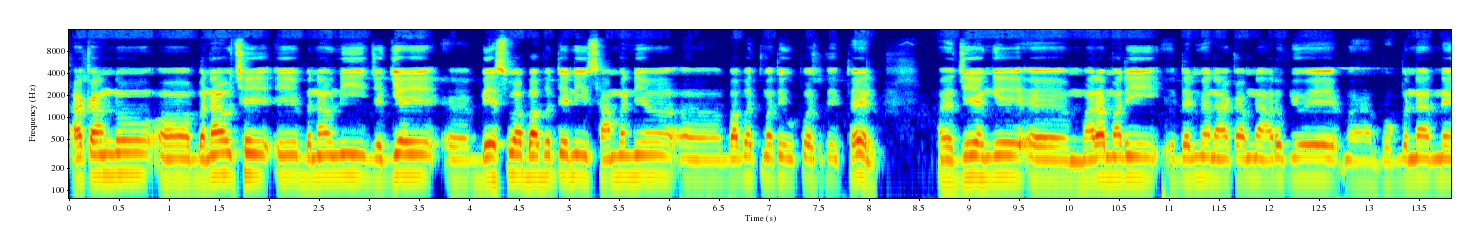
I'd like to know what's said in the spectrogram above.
આ કામનો બનાવ છે એ બનાવની જગ્યાએ બેસવા બાબતેની સામાન્ય બાબતમાંથી ઉપસ્થિત થયેલ જે અંગે મારામારી દરમિયાન આ કામના આરોપીઓએ ભોગ બનનારને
